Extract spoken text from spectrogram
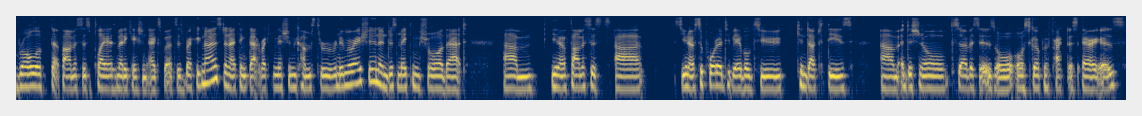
role of that pharmacists play as medication experts is recognized. And I think that recognition comes through remuneration and just making sure that, um, you know, pharmacists are, you know, supported to be able to conduct these um, additional services or, or scope of practice areas.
